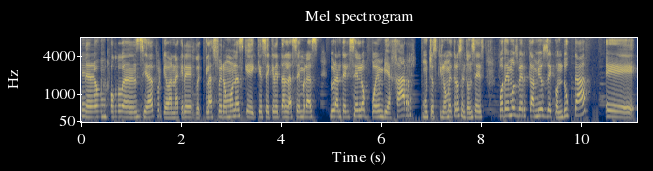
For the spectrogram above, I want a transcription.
generar un poco de ansiedad porque van a querer las feromonas que, que, secretan las hembras durante el celo pueden viajar muchos kilómetros, entonces podemos ver cambios de conducta eh,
